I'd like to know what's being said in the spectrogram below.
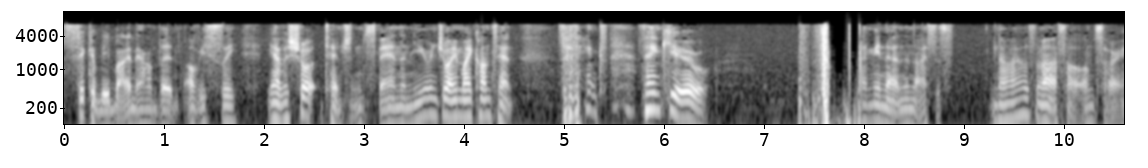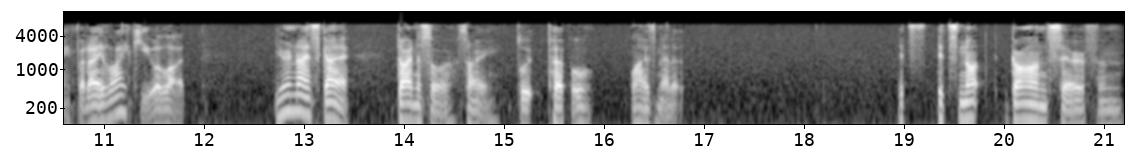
sick of me by now, but obviously you have a short attention span and you enjoy my content. So thanks, thank you. I mean that in the nicest. No, I was an asshole. I'm sorry, but I like you a lot. You're a nice guy. Dinosaur. Sorry, blue, purple. Lies matter. It's it's not gone, Seraphim.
